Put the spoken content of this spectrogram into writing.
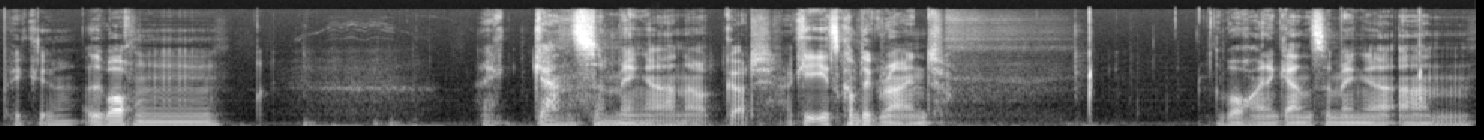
Picke. Also wir brauchen eine ganze Menge an. Oh Gott. Okay, jetzt kommt der Grind. Wir brauchen eine ganze Menge an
